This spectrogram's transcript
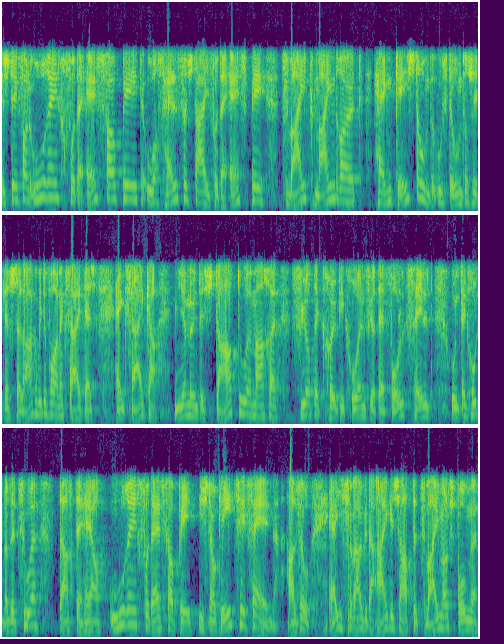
Der Stefan Urech von der SVP, der Urs Helfenstein von der SP, zwei Gemeinderäte haben gestern aus den unterschiedlichsten Lagen, wie du vorhin gesagt hast, haben gesagt, wir müssen eine Statue machen für den Köbi Kuhn, für den Volksheld. Und dann kommt noch dazu, dass der Herr Urech von der SVP ist noch GC-Fan. Also er ist sogar über den Eigenschatten zweimal gesprungen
